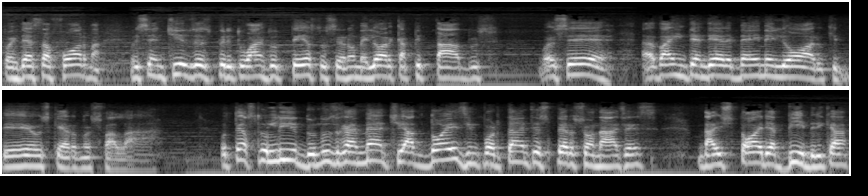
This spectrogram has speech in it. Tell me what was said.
pois dessa forma os sentidos espirituais do texto serão melhor captados. Você eh, vai entender bem melhor o que Deus quer nos falar. O texto lido nos remete a dois importantes personagens da história bíblica,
